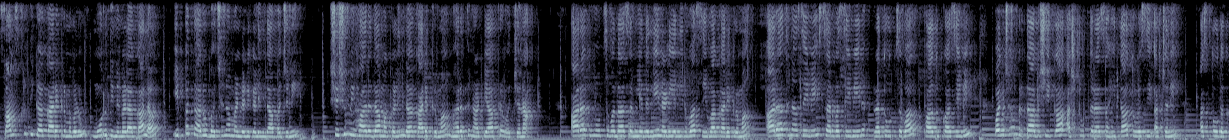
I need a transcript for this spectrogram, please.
ಸಾಂಸ್ಕೃತಿಕ ಕಾರ್ಯಕ್ರಮಗಳು ಮೂರು ದಿನಗಳ ಕಾಲ, ಇಪ್ಪತ್ತಾರು ಭಜನಾ ಮಂಡಳಿಗಳಿಂದ ಭಜನೆ, ಶಿಶುವಿಹಾರದ ಮಕ್ಕಳಿಂದ ಕಾರ್ಯಕ್ರಮ, ಭರತನಾಟ್ಯ ಪ್ರವಚನ. ಆರಾಧನೋತ್ಸವದ ಸಮಯದಲ್ಲಿ ನಡೆಯಲಿರುವ ಸೇವಾ ಕಾರ್ಯಕ್ರಮ, ಆರಾಧನಾ ಸೇವೆ, ಸರ್ವ ಸೇವೆ, ರಥೋತ್ಸವ, ಪಾದುಕಾ ಸೇವೆ, ಪಂಚಾಮೃತಾಭಿಷೇಕ, ಅಷ್ಟೋತ್ತರ ಸಹಿತ ತುಳಸಿ ಅರ್ಚನೆ ಹಸ್ತೋದಕ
